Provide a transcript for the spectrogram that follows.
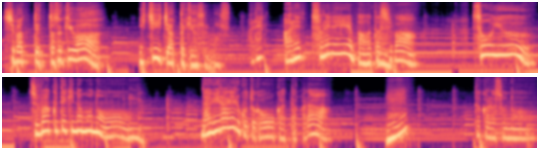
縛ってった時はいちいちあった気がします。あれ？あれ？それで言えば私は、そういう呪縛的なものをうん。投げられることが多かったからうん？だからその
